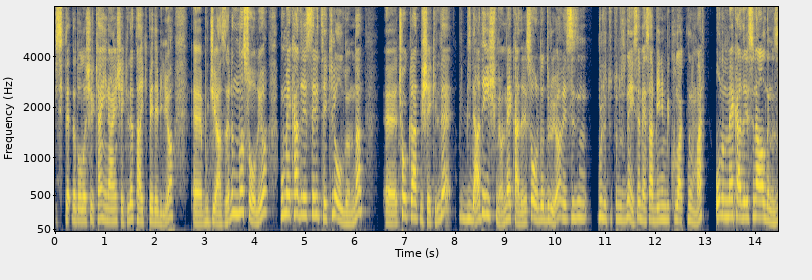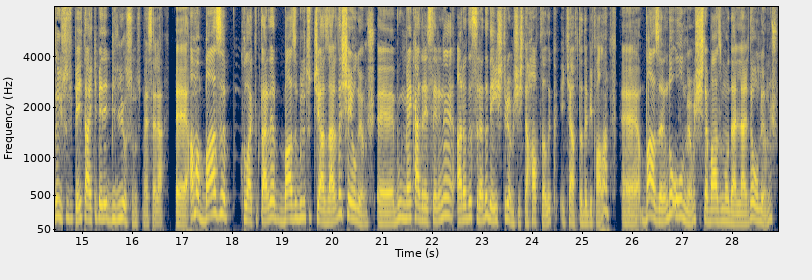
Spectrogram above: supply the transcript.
bisikletle dolaşırken yine aynı şekilde takip edebiliyor e, bu cihazların. Nasıl oluyor? Bu MAC adresleri tekil olduğundan e, çok rahat bir şekilde bir daha değişmiyor. MAC adresi orada duruyor ve sizin Bluetooth'unuz neyse mesela benim bir kulaklığım var. Onun MAC adresini aldığınızda Yusuf Bey'i takip edebiliyorsunuz mesela. E, ama bazı kulaklıklarda bazı Bluetooth cihazlarda şey oluyormuş. E, bu MAC adreslerini arada sırada değiştiriyormuş işte haftalık iki haftada bir falan. E, bazılarında olmuyormuş işte bazı modellerde oluyormuş.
